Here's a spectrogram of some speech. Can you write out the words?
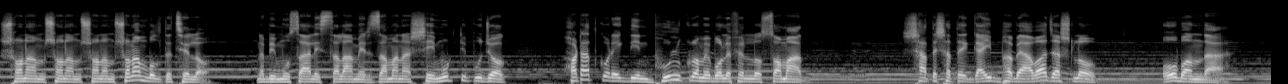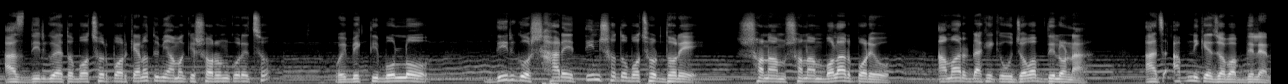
সনাম সনাম সনাম সনাম বলতেছিল। নবী মুসা আলি সালামের জামানার সেই মূর্তি পূজক হঠাৎ করে একদিন ভুলক্রমে বলে ফেলল, সমাদ। সাথে সাথে গাইবভাবে আওয়াজ আসলো, ও বন্দা, আজ দীর্ঘ এত বছর পর কেন তুমি আমাকে স্মরণ করেছ? ওই ব্যক্তি বলল দীর্ঘ সাড়ে তিনশত বছর ধরে সনাম সনাম বলার পরেও আমার ডাকে কেউ জবাব দিল না। আজ আপনি কে জবাব দিলেন?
